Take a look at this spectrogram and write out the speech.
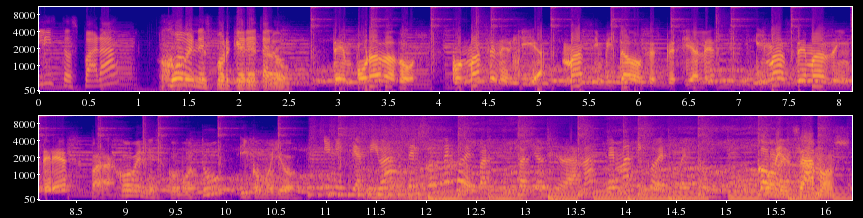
¿Listos para? Jóvenes por Querétaro. Temporada 2. Con más energía, más invitados especiales y más temas de interés Para jóvenes como tú y como yo. Iniciativa del Consejo de Participación Ciudadana temático de Juventud. ¡Comenzamos!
